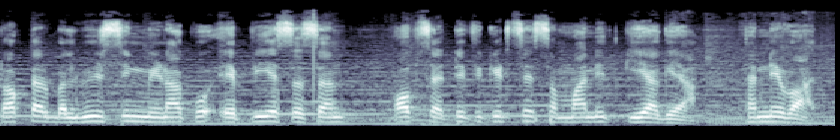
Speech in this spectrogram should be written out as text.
doctor Balbir Singh Meena को एप्रिसिएशन ऑफ़ सर्टिफिकेट से सम्मानित किया गया। धन्यवाद।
